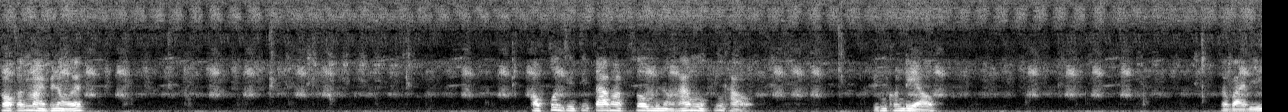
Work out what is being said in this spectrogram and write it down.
พอกันใหม่พี่น้องเอ้ยขอบคุณที่ติดตามหับชมพี่น้องห้าหมูกินข้าวกินคนเดียว สบายดี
